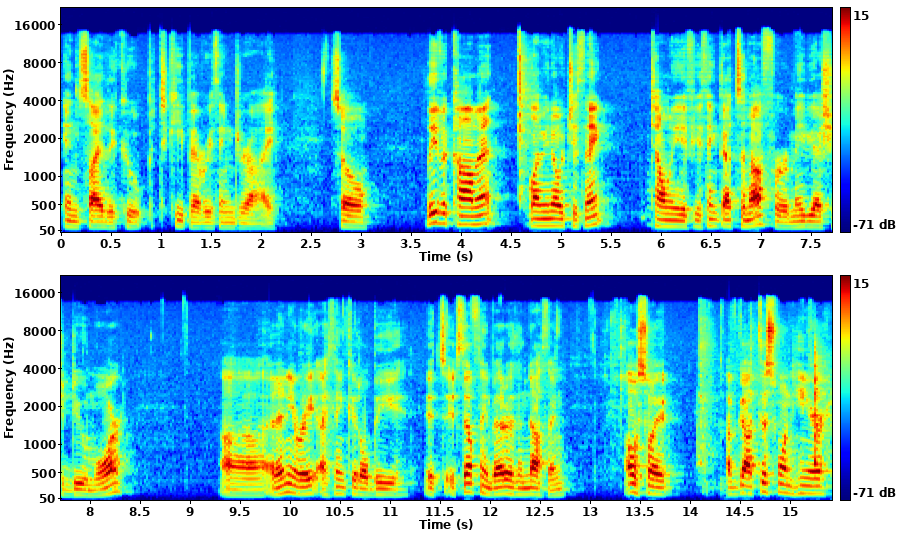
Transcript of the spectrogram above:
inside the coop to keep everything dry. So leave a comment let me know what you think. Tell me if you think that's enough or maybe I should do more uh, at any rate I think it'll be it's, it's definitely better than nothing oh so I I've got this one here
